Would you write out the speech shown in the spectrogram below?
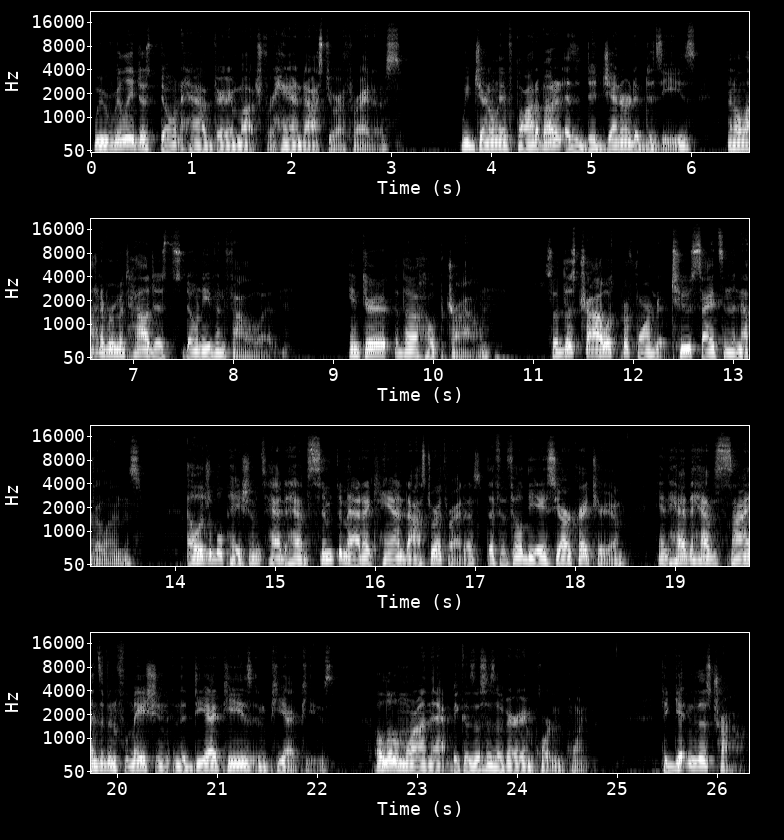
we really just don't have very much for hand osteoarthritis. We generally have thought about it as a degenerative disease, and a lot of rheumatologists don't even follow it. Enter the HOPE trial. So, this trial was performed at two sites in the Netherlands. Eligible patients had to have symptomatic hand osteoarthritis that fulfilled the ACR criteria and had to have signs of inflammation in the DIPs and PIPs. A little more on that because this is a very important point. To get into this trial,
